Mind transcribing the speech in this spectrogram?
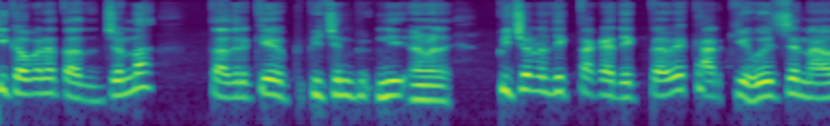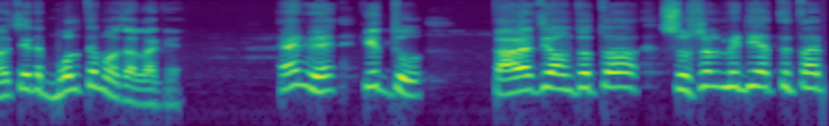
ঠিক হবে না তাদের জন্য। তাদেরকে পিছন মানে পিছনের দিক তাকায় দেখতে হবে কার কি হয়েছে, না হয়েছে, এটা বলতে মজা লাগে। এনিওয়ে কিন্তু তারা যে অন্তত সোশ্যাল মিডিয়াতে তার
